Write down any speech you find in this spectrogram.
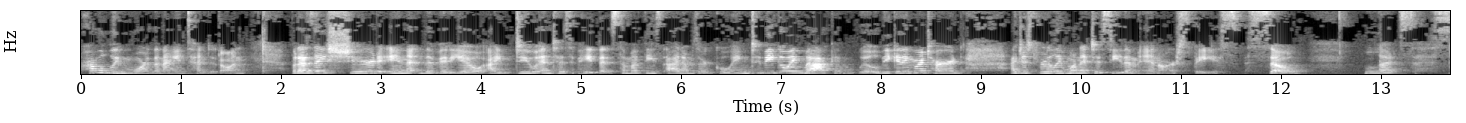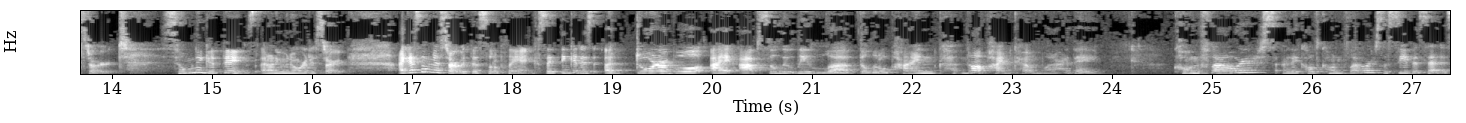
probably more than I intended on. But as I shared in the video, I do anticipate that some of these items are going to be going back and will be getting returned. I just really wanted to see them in our space. So let's start. So many good things. I don't even know where to start. I guess I'm gonna start with this little plant because I think it is adorable. I absolutely love the little pine, not pine cone, what are they? Cone flowers? Are they called cone flowers? Let's see if it says.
